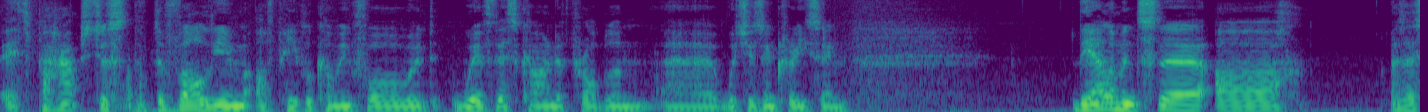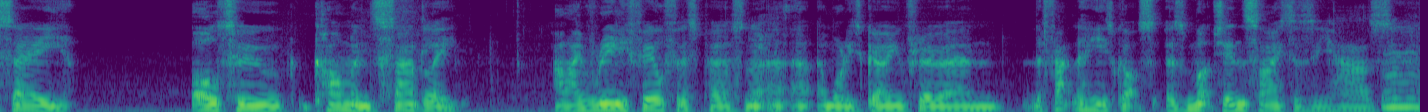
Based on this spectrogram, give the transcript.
It's perhaps just the, the volume of people coming forward with this kind of problem, uh, which is increasing. The elements there are, as I say, all too common, sadly. And I really feel for this person Yes. and, and what he's going through, and the fact that he's got as much insight as he has. Mm.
